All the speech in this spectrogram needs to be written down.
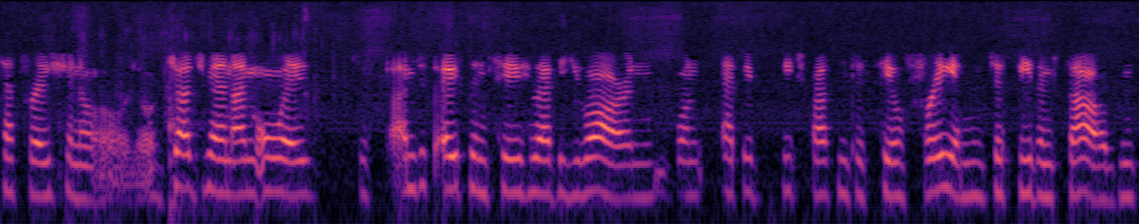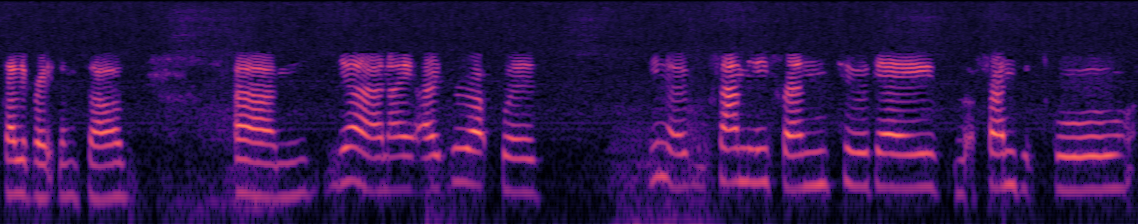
separation or, or judgment. I'm always just I'm just open to whoever you are and want every each person to feel free and just be themselves and celebrate themselves. Um, yeah, and I, I grew up with you know family friends who were gay, friends at school.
